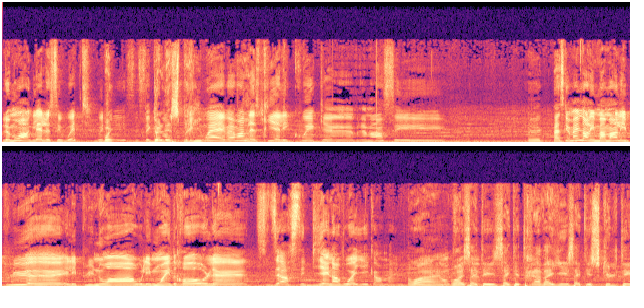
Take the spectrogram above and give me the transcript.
Le mot anglais, là, c'est wit. witty. Oui, C'est- c'est de l'esprit. Ouais, vraiment de l'esprit. Elle est quick. euh, vraiment, c'est. Parce que même dans les moments les plus, euh, les plus noirs ou les moins drôles, euh, tu te dis, ah, c'est bien envoyé quand même. Ouais, Donc, ouais, ça a été, ça a été travaillé, ça a été sculpté.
